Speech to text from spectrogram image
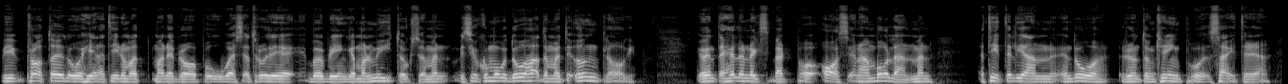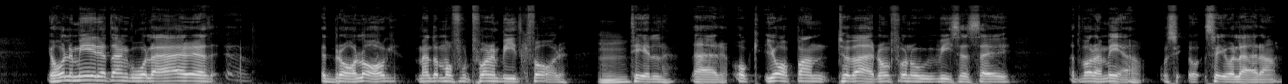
vi pratar ju då hela tiden om att man är bra på OS. Jag tror det bör bli en gammal myt också. Men vi ska komma ihåg, då hade man ett ungt lag. Jag är inte heller en expert på Asienhandbollen, men jag tittar lite grann ändå runt omkring på sajter. Jag håller med i att Angola är ett, ett bra lag, men de har fortfarande en bit kvar till det här. Och Japan, tyvärr, de får nog visa sig att vara med och se och, se och lära.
